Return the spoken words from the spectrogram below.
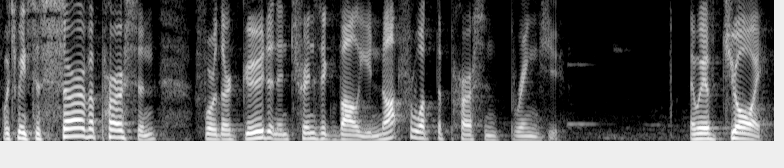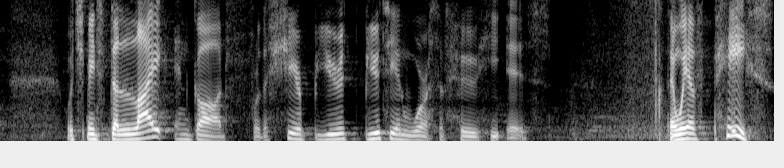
which means to serve a person for their good and intrinsic value, not for what the person brings you. Then we have joy, which means delight in God for the sheer beauty and worth of who He is. Then we have peace,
